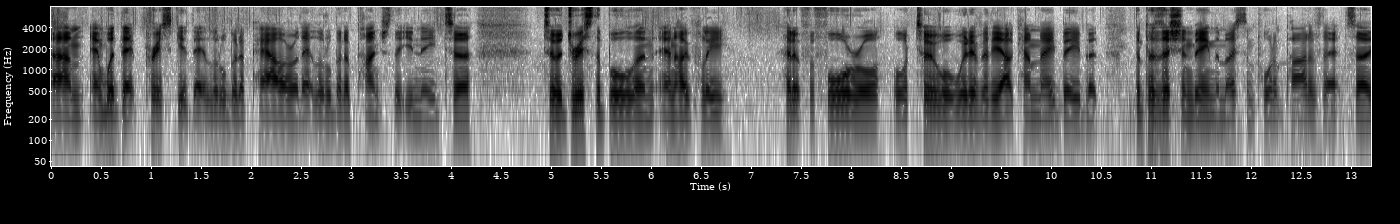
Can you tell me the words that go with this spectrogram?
um, and with that press get that little bit of power or that little bit of punch that you need to to address the ball and, and hopefully hit it for four or, or two or whatever the outcome may be but the position being the most important part of that so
